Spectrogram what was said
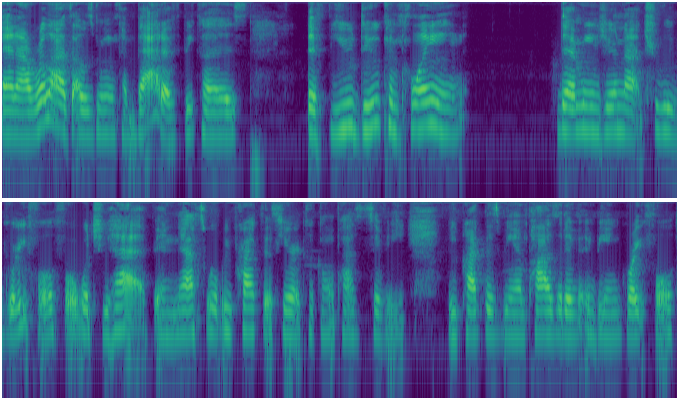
And I realized I was being combative because if you do complain that means you're not truly grateful for what you have. And that's what we practice here at Cooking with Positivity. We practice being positive and being grateful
